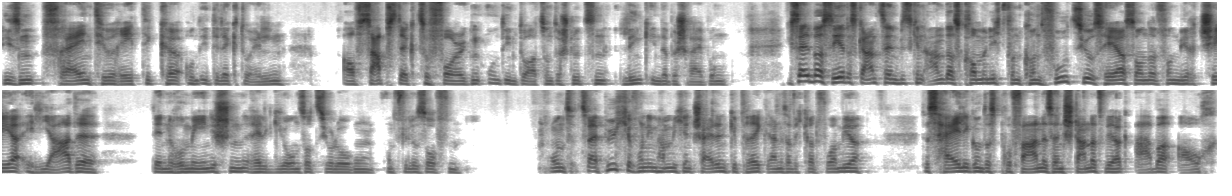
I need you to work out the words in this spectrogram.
diesem freien Theoretiker und Intellektuellen auf Substack zu folgen und ihn dort zu unterstützen. Link in der Beschreibung. Ich selber sehe das Ganze ein bisschen anders, komme nicht von Konfuzius her, sondern von Mircea Eliade, den rumänischen Religionssoziologen und Philosophen. Und zwei Bücher von ihm haben mich entscheidend geprägt. Eines habe ich gerade vor mir. Das Heilige und das Profane, sein Standardwerk, aber auch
